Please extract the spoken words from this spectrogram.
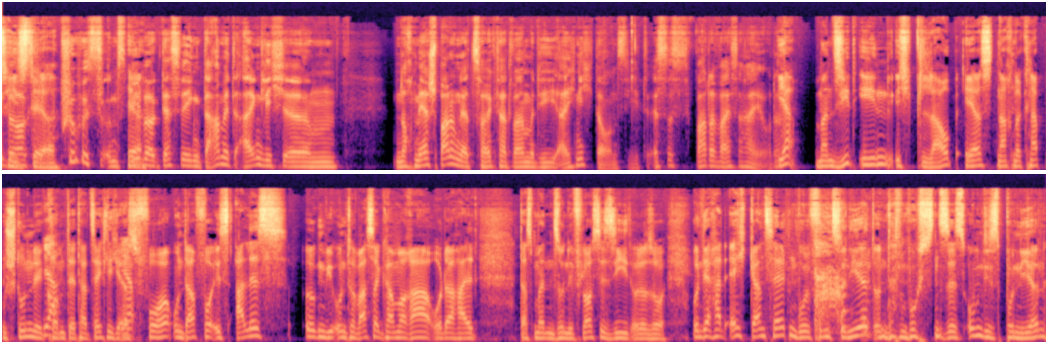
Spielberg, hieß der. Bruce und Spielberg deswegen damit eigentlich ähm, noch mehr Spannung erzeugt hat, weil man die eigentlich nicht dauernd sieht. Es ist, war der weiße Hai, oder? Ja, man sieht ihn, ich glaube, erst nach einer knappen Stunde Ja. kommt er tatsächlich erst Ja. vor und davor ist alles irgendwie Unterwasserkamera oder halt, dass man so eine Flosse sieht oder so. Und der hat echt ganz selten wohl funktioniert und dann mussten sie es umdisponieren.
